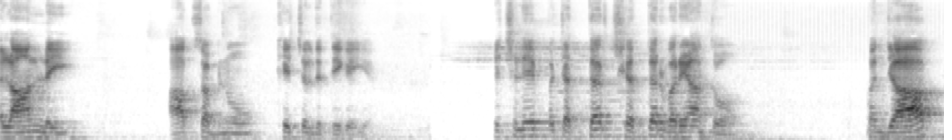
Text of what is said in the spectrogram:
ਐਲਾਨ ਲਈ ਆਪ ਸਭ ਨੂੰ ਖੇਚਲ ਦਿੱਤੀ ਗਈ ਹੈ ਪਿਛਲੇ 75 76 ਵਰਿਆਂ ਤੋਂ ਪੰਜਾਬ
